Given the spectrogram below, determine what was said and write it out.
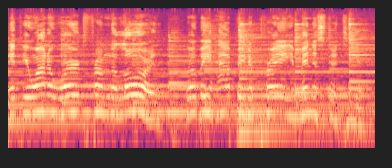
if you want a word from the Lord, we'll be happy to pray and minister to you.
